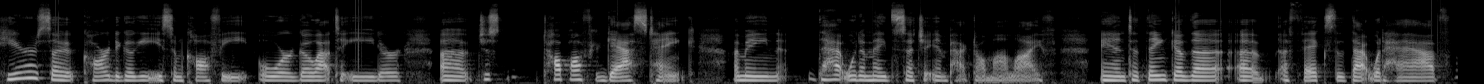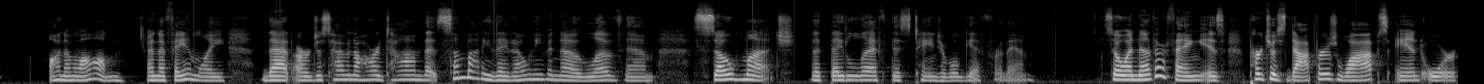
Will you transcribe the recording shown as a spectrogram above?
here's a card to go get you some coffee or go out to eat or uh, just top off your gas tank. I mean, that would have made such an impact on my life. And to think of the uh, effects that that would have on a mom and a family that are just having a hard time, that somebody they don't even know love them so much that they left this tangible gift for them. So another thing is purchase diapers, wipes, and or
